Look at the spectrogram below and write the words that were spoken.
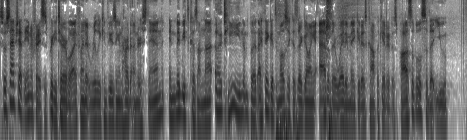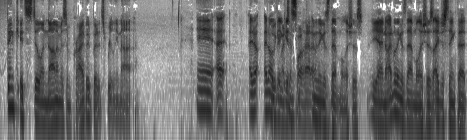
So Snapchat, the interface is pretty terrible. I find it really confusing and hard to understand. And maybe it's because I'm not a teen, but I think it's mostly because they're going out of their way to make it as complicated as possible, so that you think it's still anonymous and private, but it's really not. Eh, I, I don't. I don't Look think it's. I don't think it's that malicious. Yeah, no, I don't think it's that malicious. I just think that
